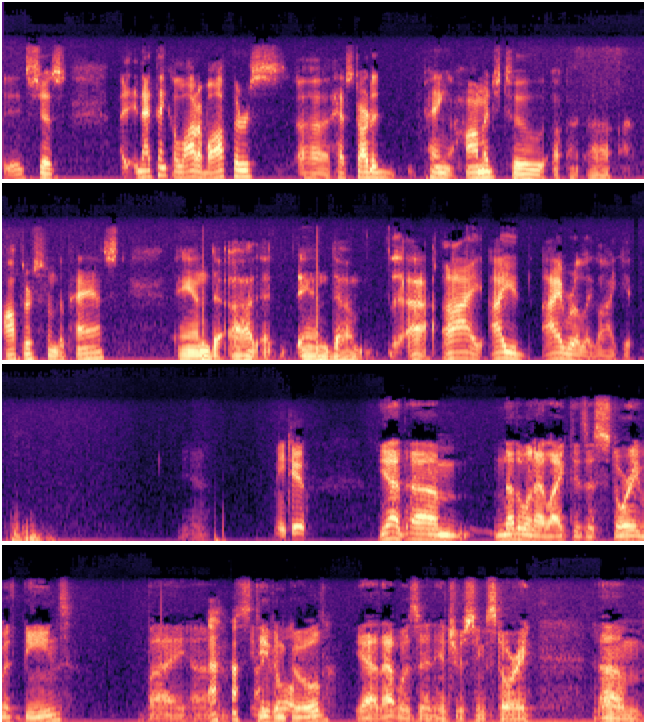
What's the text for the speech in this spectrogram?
it's just, and I think a lot of authors uh, have started paying homage to uh, uh authors from the past, and uh, and um, I I I really like it. Yeah, me too. Yeah, um, another one I liked is a story with beans by um, Stephen Gould. Yeah, that was an interesting story. Um,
